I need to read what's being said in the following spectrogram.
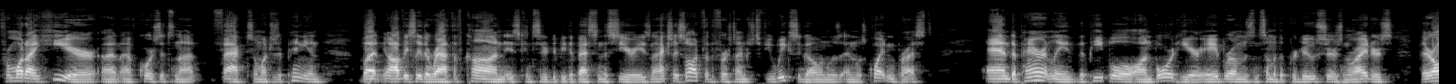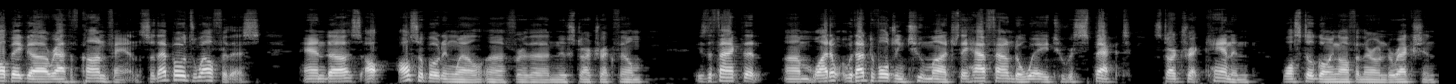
from what I hear, and of course it's not fact so much as opinion, but obviously the Wrath of Khan is considered to be the best in the series, and I actually saw it for the first time just a few weeks ago and was and was quite impressed. And apparently the people on board here, Abrams and some of the producers and writers, they're all big uh, Wrath of Khan fans, so that bodes well for this. And uh, also boding well uh, for the new Star Trek film is the fact that um, well, I don't, without divulging too much, they have found a way to respect Star Trek canon while still going off in their own direction.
